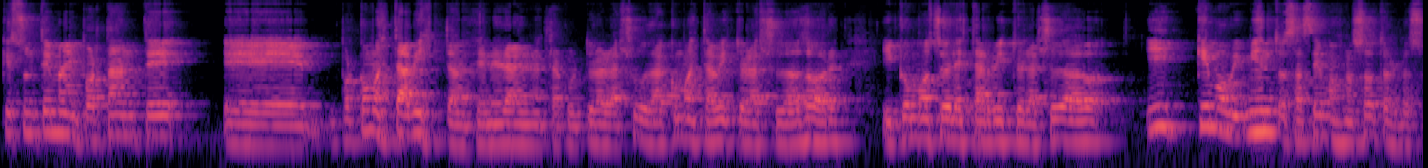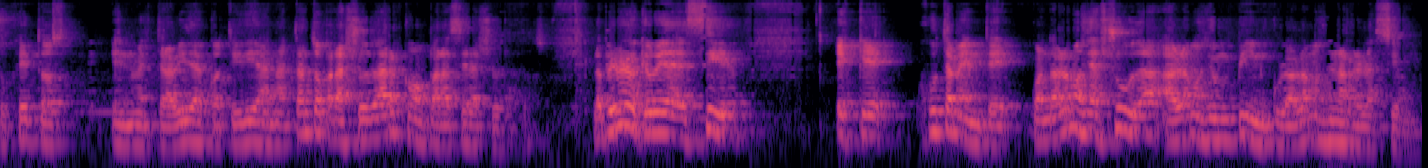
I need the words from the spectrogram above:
que es un tema importante eh, por cómo está visto en general en nuestra cultura la ayuda, cómo está visto el ayudador y cómo suele estar visto el ayudado y qué movimientos hacemos nosotros los sujetos en nuestra vida cotidiana, tanto para ayudar como para ser ayudados. Lo primero que voy a decir es que justamente cuando hablamos de ayuda hablamos de un vínculo, hablamos de una relación,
